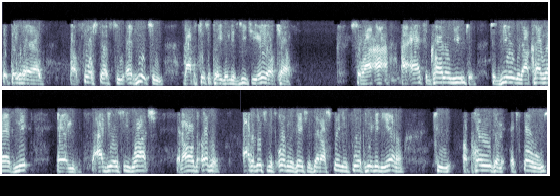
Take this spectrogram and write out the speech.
that they have uh, forced us to adhere to by participating in this GTL account. So I, I, I ask and call on you to, to deal with our comrades Nick and IDOC Watch and all the other abolitionist organizations that are springing forth here in Indiana to oppose and expose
